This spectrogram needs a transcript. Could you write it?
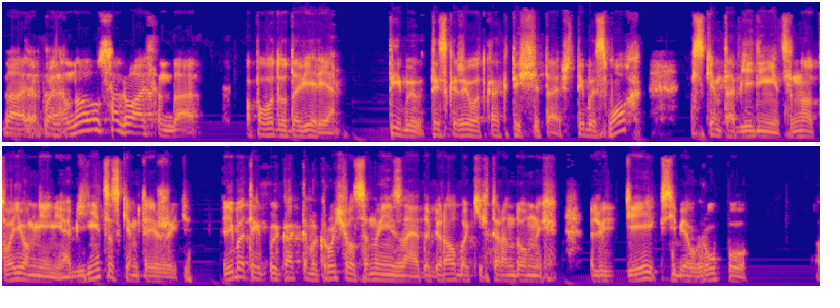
да я да, понял. Да. Ну, согласен, да. По поводу доверия. ты бы, ты скажи, вот как ты считаешь, ты бы смог с кем-то объединиться, ну, твое мнение, объединиться с кем-то и жить? Либо ты бы как-то выкручивался, ну, я не знаю, добирал бы каких-то рандомных людей к себе в группу, э,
